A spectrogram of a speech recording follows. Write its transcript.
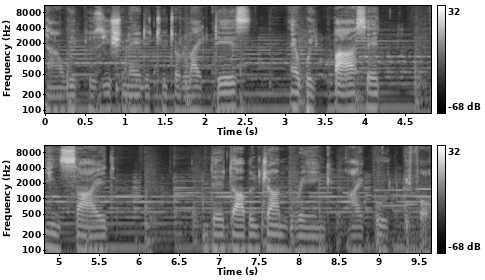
Now we position the tutor like this and we pass it inside the double jump ring I put before.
